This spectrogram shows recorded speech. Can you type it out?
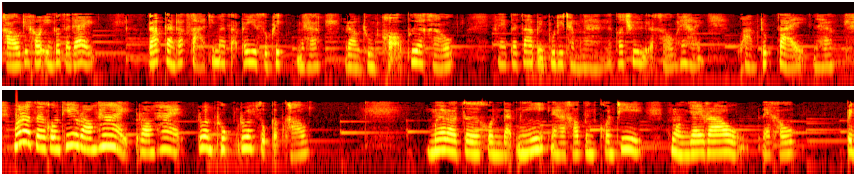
เขาที่เขาเองก็จะได้รับการรักษาที่มาจากพระเยซูคริสต์นะคะ เราทูลขอเพื่อเขา ให้พระเจ้าเป็นผู้ที่ทำงาน แล้วก็ช่วยเหลือเขาให้หายความทุกข์ใจนะคะ เมื่อเราเจอคนที่ร้องไห้ ร้องไห้ร่วมทุกข์ร่วมสุขกับเขา เมื่อเราเจอคนแบบนี้นะคะ เขาเป็นคนที่ห่วงใยเรา และเขาเป็น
